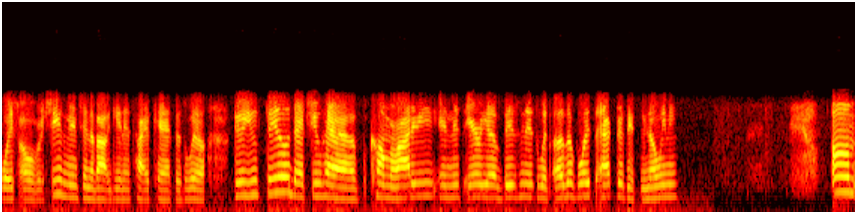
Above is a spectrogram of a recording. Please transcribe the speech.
voiceover. She's mentioned about getting typecast as well. Do you feel that you have camaraderie in this area of business with other voice actors, if you know any? Um,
